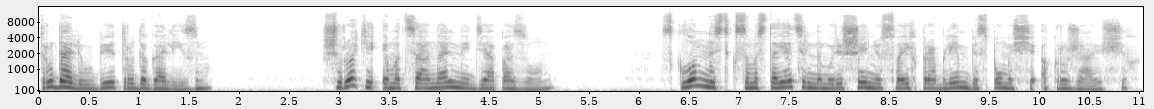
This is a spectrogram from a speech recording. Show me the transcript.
трудолюбие, трудоголизм, широкий эмоциональный диапазон, склонность к самостоятельному решению своих проблем без помощи окружающих,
